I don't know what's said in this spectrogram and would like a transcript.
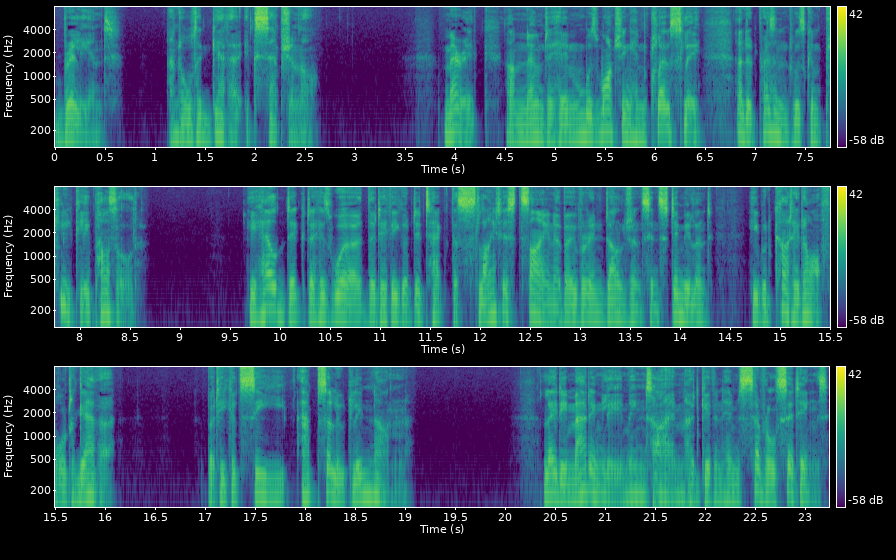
brilliant, and altogether exceptional. Merrick, unknown to him, was watching him closely, and at present was completely puzzled. He held Dick to his word that if he could detect the slightest sign of overindulgence in stimulant, he would cut it off altogether. But he could see absolutely none. Lady Madingley, meantime, had given him several sittings,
